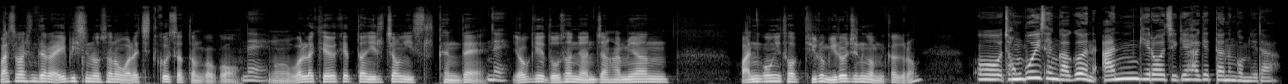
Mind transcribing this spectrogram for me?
말씀하신 대로 ABC 노선은 원래 짓고 있었던 거고 네. 어, 원래 계획했던 일정이 있을 텐데 네. 여기에 노선 연장하면 완공이 더 뒤로 미뤄지는 겁니까 그럼? 어, 정부의 생각은 안 길어지게 하겠다는 겁니다.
